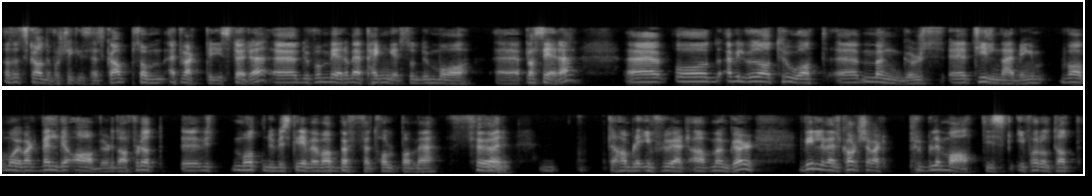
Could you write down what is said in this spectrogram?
altså et skadeforsikringsselskap som etter hvert blir større, eh, du får mer og mer penger som du må eh, plassere. Eh, og jeg vil jo da tro at uh, Mungers uh, tilnærming var, må jo ha vært veldig avgjørende da. For måten du beskriver hva Buffett holdt på med før mm. han ble influert av Munger, ville vel kanskje vært problematisk i forhold til at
